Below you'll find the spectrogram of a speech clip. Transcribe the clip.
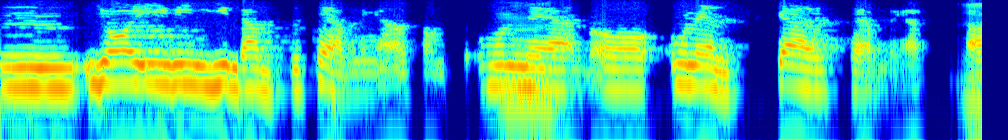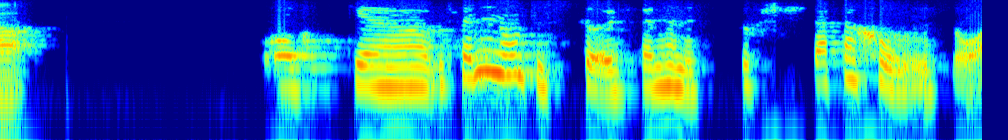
Mm, jag är ju- gillar inte tävlingar och sånt. Hon, Mm. är, och hon älskar tävlingar. Ja. Ja. Och eh, sen är nog inte surfen hennes största passion. Så.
